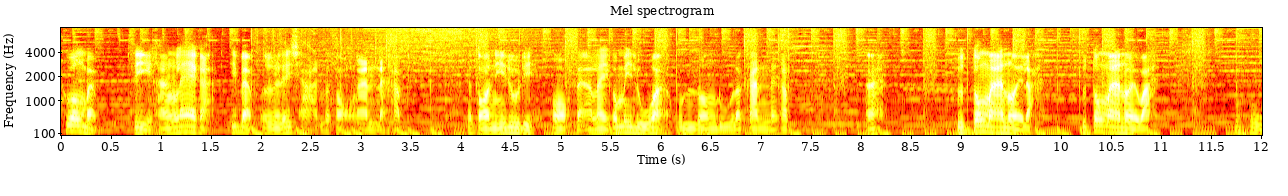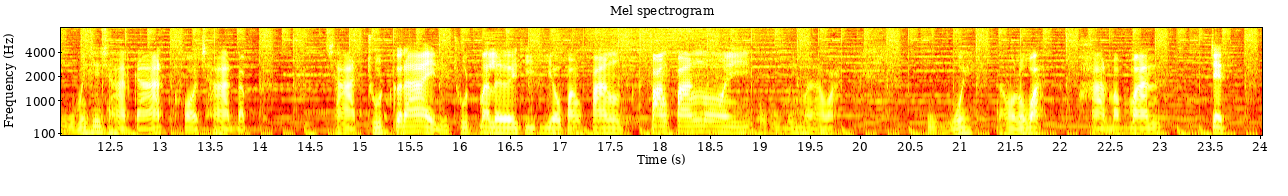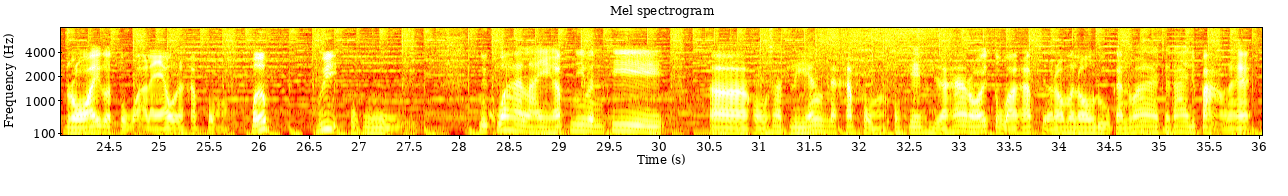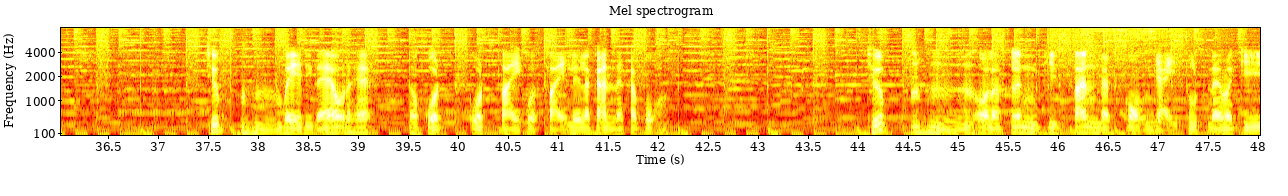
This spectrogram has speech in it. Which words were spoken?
ช่วงแบบ 4 ครั้งแรกอะที่แบบเออได้ฉานมา 2 อันนะครับ แต่ตอนนี้ดูดิ ออกแต่อะไรก็ไม่รู้อะคุณลองดูแล้วกันนะครับ อะ ชุดต้องมาหน่อยล่ะ ชุดต้องมาหน่อยวะโอ้โห ไม่ใช่ฉาดการ์ด ขอฉาดแบบฉาดชุดก็ได้หรือชุดมาเลยทีเดียวปังปังปังปังหน่อย โอ้โห ไม่มาว่ะโอ้ยเอาแล้วว่ะ ผ่านมาประมาณ 700 กว่าตั๋วแล้วนะครับผมปุ๊บวิโอ้โหนึกว่าอะไรครับนี่มันที่ ออของสัตว์เลี้ยงนะครับผมโอเคเหลือ 500 ตัวครับ เดี๋ยวเรามาลองดูกันว่าจะได้หรือเปล่านะฮะชึบเบรดอีกแล้วนะฮะเรากดกดใส่กดใส่เลยล้วกันนะครับผมชึบอือหือออร์เคิลคิสตันแบบกล่องใหญ่สุดนะเมื่อกี้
